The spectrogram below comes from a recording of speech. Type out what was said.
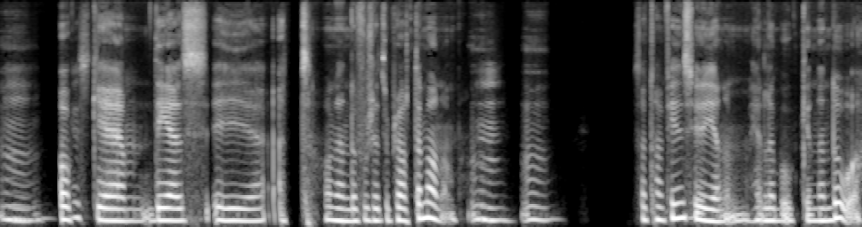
Mm. Och eh, dels i att hon ändå fortsätter prata med honom. Mm. Mm. Så att han finns ju genom hela boken ändå.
